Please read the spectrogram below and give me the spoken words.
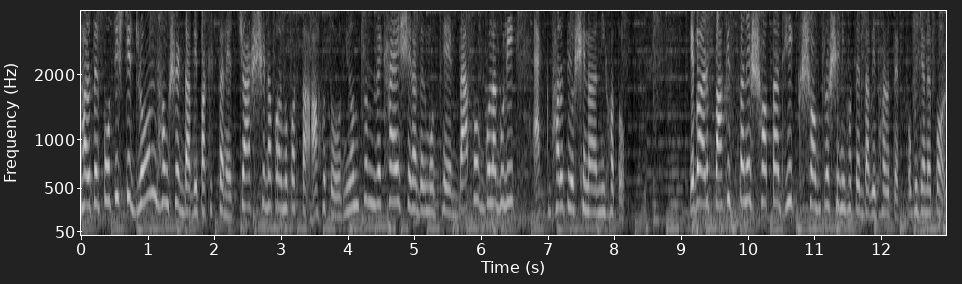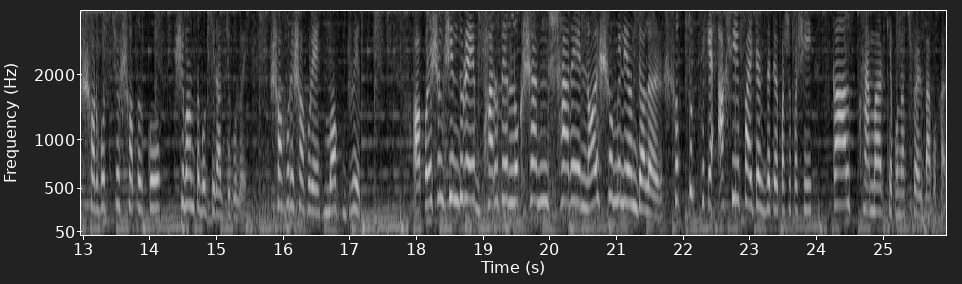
ভারতের পঁচিশটি ড্রোন ধ্বংসের দাবি পাকিস্তানের। চার সেনা কর্মকর্তা আহত। নিয়ন্ত্রণ রেখায় সেনাদের মধ্যে ব্যাপক গোলাগুলি, এক ভারতীয় সেনা নিহত। এবার পাকিস্তানের শতাধিক সন্ত্রাসী নিহতের দাবি ভারতের। অভিযানের পর সর্বোচ্চ সতর্ক সীমান্তবর্তী রাজ্যগুলোয়। শহরে শহরে মক ড্রিল অপারেশন সিন্দুরে ভারতের লোকসান সাড়ে নয়শো মিলিয়ন ডলার। সত্তর থেকে আশি ফাইটার জেটের পাশাপাশি স্কাল্প হ্যামার ক্ষেপণাস্ত্রের ব্যবহার।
